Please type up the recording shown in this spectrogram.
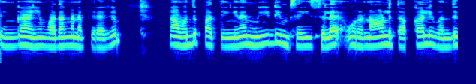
வெங்காயம் வதங்கின பிறகு நான் வந்து பார்த்திங்கன்னா மீடியம் சைஸில் ஒரு நாலு தக்காளி வந்து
